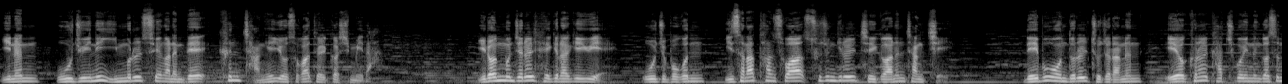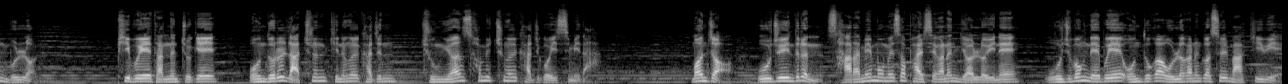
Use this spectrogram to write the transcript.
이는 우주인이 임무를 수행하는 데 큰 장애 요소가 될 것입니다. 이런 문제를 해결하기 위해 우주복은 이산화탄소와 수증기를 제거하는 장치, 내부 온도를 조절하는 에어컨을 갖추고 있는 것은 물론 피부에 닿는 쪽에 온도를 낮추는 기능을 가진 중요한 섬유층을 가지고 있습니다. 먼저 우주인들은 사람의 몸에서 발생하는 열로 인해 우주복 내부의 온도가 올라가는 것을 막기 위해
